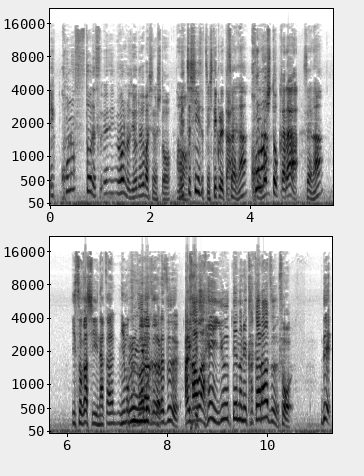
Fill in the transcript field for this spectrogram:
え、このストレス、え今のヨドヨバシの人、うんめっちゃ親切にしてくれた。そうやな。この人から、そうやな。忙しい中にもかかわらず、わらず、相手買わへん言うてんのにかかわらず、そう。で、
